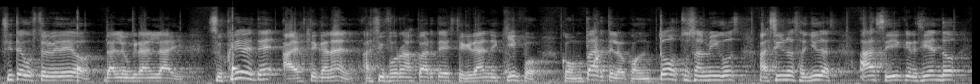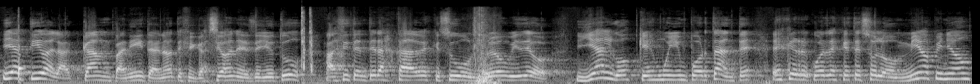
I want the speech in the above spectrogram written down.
Si te gustó el video, dale un gran like. Suscríbete a este canal. Así formas parte de este gran equipo. Compártelo con todos tus amigos. Así nos ayudas a seguir creciendo y activa la campanita de notificaciones de YouTube, así te enteras cada vez que subo un nuevo video. Y algo que es muy importante es que recuerdes que esta es solo mi opinión,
